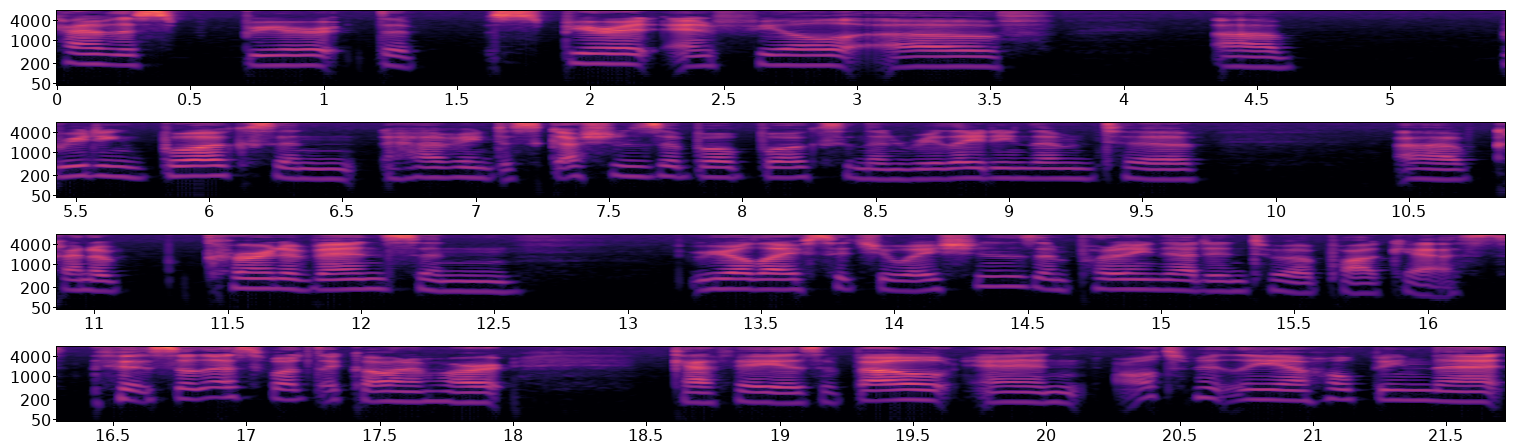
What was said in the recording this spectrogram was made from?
kind of the spirit the spirit and feel of uh, reading books and having discussions about books and then relating them to uh, kind of current events and real life situations and putting that into a podcast. so that's what the Quantum Heart Cafe is about. And ultimately, I'm hoping that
